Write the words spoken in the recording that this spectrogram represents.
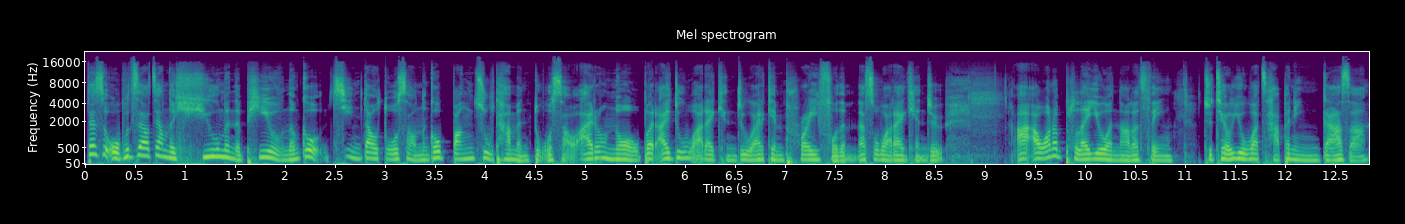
但是我不知道这样的 human appeal 能够尽到多少，能够帮助他们多少。I don't know, but I do what I can do. I can pray for them. That's what I can do. I I want to play you another thing to tell you what's happening in Gaza.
